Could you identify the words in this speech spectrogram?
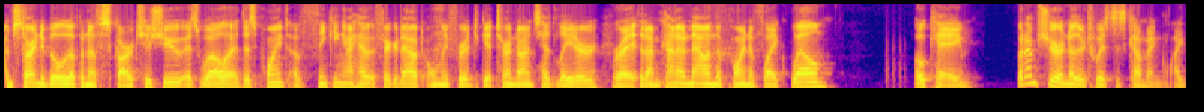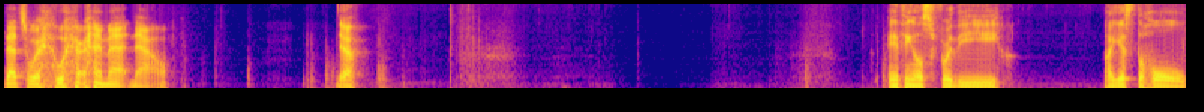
I'm starting to build up enough scar tissue as well at this point of thinking I have it figured out, only for it to get turned on its head later. right. That I'm kind of now in the point of like, well, okay, but I'm sure another twist is coming. Like that's where where I'm at now. Yeah. Anything else for the, I guess the whole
